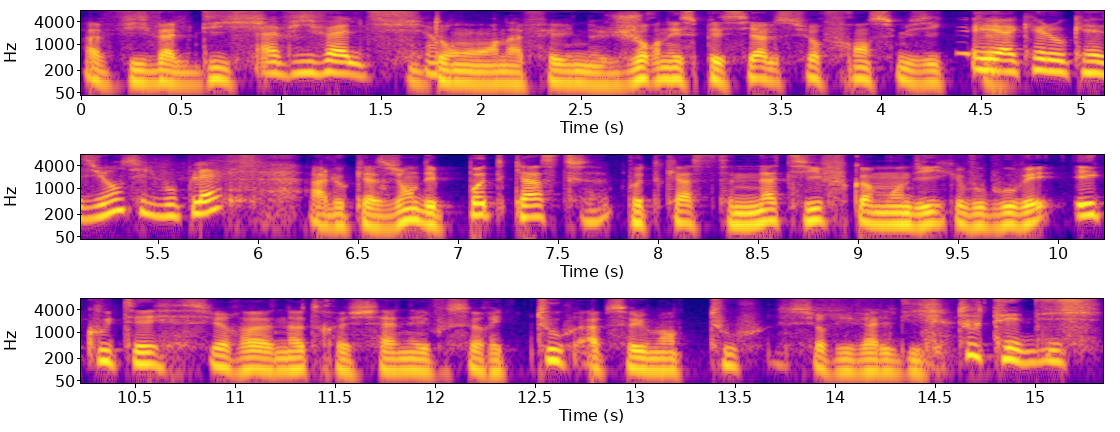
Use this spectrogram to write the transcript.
à Vivaldi. À Vivaldi. Dont on a fait une journée spéciale sur France Musique. Et à quelle occasion, s'il vous plaît? À l'occasion des podcasts, podcasts natifs, comme on dit, que vous pouvez écouter sur euh, notre chaîne et vous saurez tout, absolument tout sur Vivaldi. Tout est dit.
